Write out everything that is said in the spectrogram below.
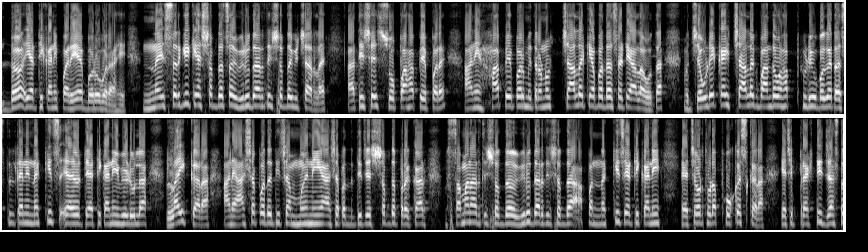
ड या ठिकाणी पर्याय बरोबर आहे. नैसर्गिक या शब्दाचा विरुद्धार्थी शब्द विचारलाय. अतिशय सोपा हा पेपर आहे. आणि हा पेपर मित्रांनो चालक या पदासाठी आला होता. जेवढे काही चालक बांधव हा व्हिडिओ बघत असतील त्यांनी नक्कीच या त्या ठिकाणी व्हिडिओला लाईक करा. आणि अशा पद्धतीच्या म्हणी अशा पद्धतीचे शब्द प्रकार समानार्थी शब्द विरुद्धार्थी शब्द आपण नक्कीच या ठिकाणी याच्यावर थोडा फोकस करा. याची प्रॅक्टिस जास्त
